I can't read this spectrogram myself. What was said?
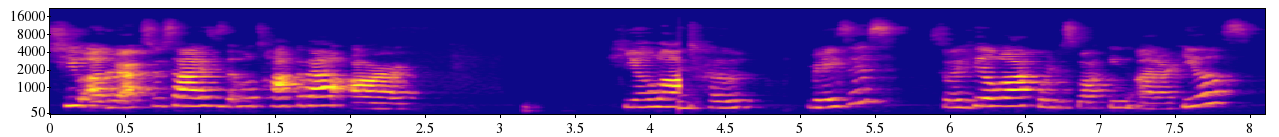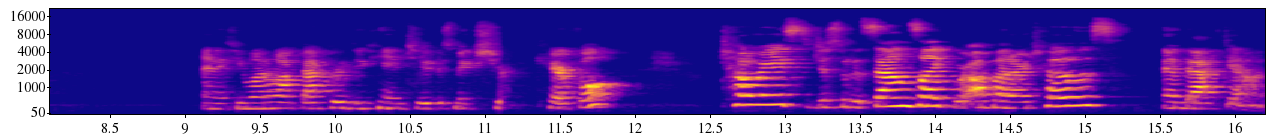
Two other exercises that we'll talk about are heel walk and toe raises. So a heel walk, we're just walking on our heels. And if you want to walk backwards, you can too. Just make sure careful. Toe raise, just what it sounds like. We're up on our toes and back down.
